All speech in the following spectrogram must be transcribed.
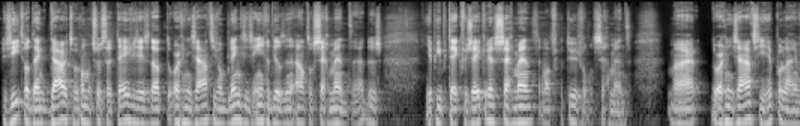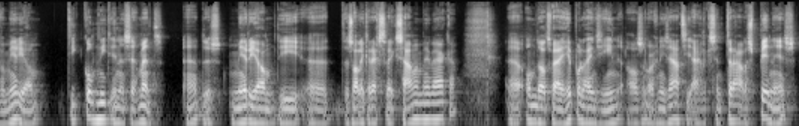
ziet, wat denk duidt waarom het zo strategisch is, dat de organisatie van Blinks is ingedeeld in een aantal segmenten. Hè. Dus je hebt hypotheekverzekeringssegment en advocatuur bijvoorbeeld segment. Maar de organisatie Hippoline van Miriam, die komt niet in een segment. Hè. Dus Miriam, die, uh, daar zal ik rechtstreeks samen mee werken. Uh, omdat wij Hippoline zien als een organisatie die eigenlijk centrale spin is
